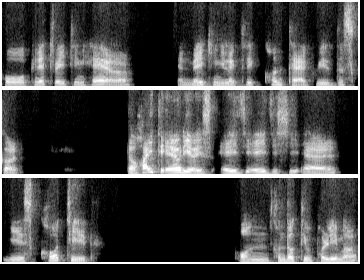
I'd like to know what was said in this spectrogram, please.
for penetrating hair and making electric contact with the skull. The white area is AGAGCL is coated on conductive polymer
